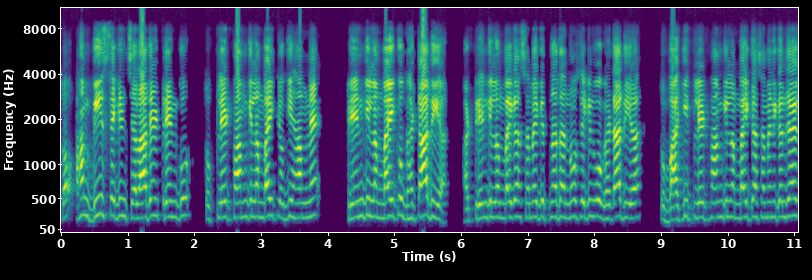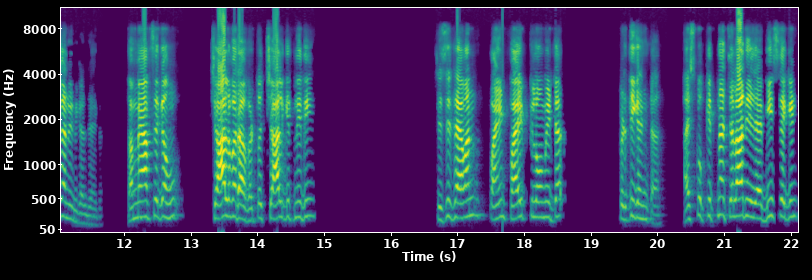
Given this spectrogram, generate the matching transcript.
तो हम 20 सेकंड चला दें ट्रेन को। तो प्लेटफॉर्म की लंबाई, क्योंकि हमने ट्रेन की लंबाई को घटा दिया। और ट्रेन की लंबाई का समय कितना था? नौ सेकंड को घटा दिया। तो बाकी प्लेटफॉर्म की लंबाई का समय निकल जाएगा, नहीं निकल जाएगा? तब मैं आपसे कहूँ, चाल बराबर तो चाल कितनी थी? Sixty seven point five kilometre प्रति घंटा। इसको कितना चला दिया जाए? बीस सेकंड।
